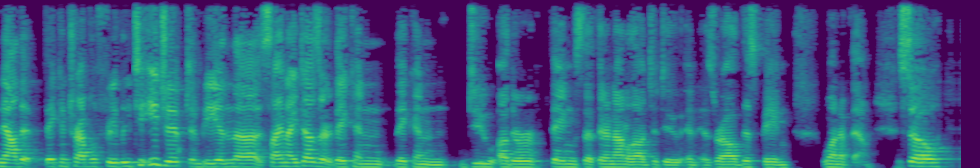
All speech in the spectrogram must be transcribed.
now that they can travel freely to Egypt and be in the Sinai Desert, they can they can do other things that they're not allowed to do in Israel. This being one of them. So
